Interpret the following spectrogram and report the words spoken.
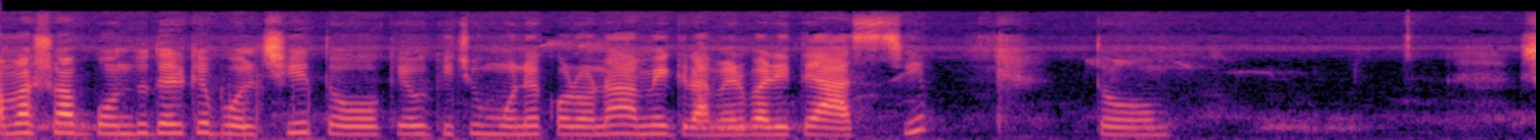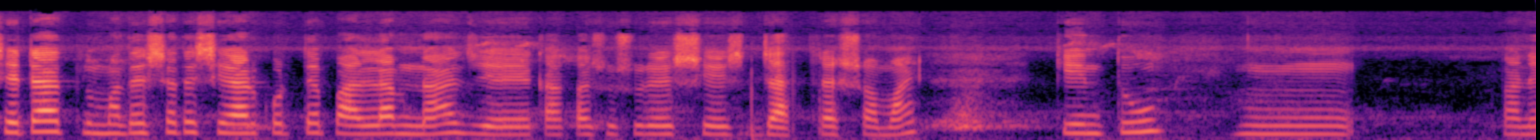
আমার সব বন্ধুদেরকে বলছি, তো কেউ কিছু মনে করো না, আমি গ্রামের বাড়িতে আসছি। তো সেটা তোমাদের সাথে শেয়ার করতে পারলাম না, যে কাকা শ্বশুরের শেষ যাত্রার সময়। কিন্তু মানে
